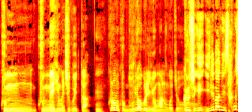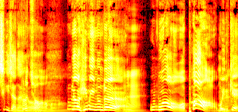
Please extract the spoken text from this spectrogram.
군 군의 힘을 쥐고 있다? 음. 그러면 그 무력을 이용하는 거죠. 그렇죠. 이게 일반적인 상식이잖아요. 그렇죠. 뭐. 내가 힘이 있는데 네. 어, 뭐야 아파 뭐 이렇게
